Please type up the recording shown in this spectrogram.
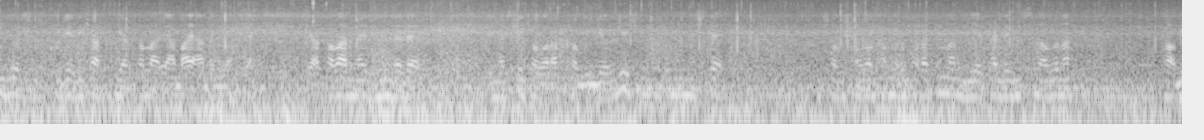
biliyorsunuz. Kuryelik artık yasalar ya bayağıdır yani. Yasalar nezdinde de bir meslek olarak kabul gördüğü için işte Çalışma Bakanlığı tarafından bir yeterlilik sınavına tabi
